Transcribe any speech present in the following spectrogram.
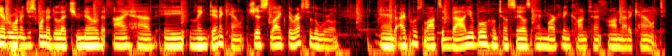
Hey everyone, I just wanted to let you know that I have a LinkedIn account just like the rest of the world, and I post lots of valuable hotel sales and marketing content on that account.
